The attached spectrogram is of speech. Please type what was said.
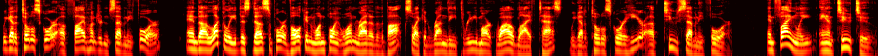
We got a total score of 574. And uh, luckily, this does support Vulkan 1.1 right out of the box, so I could run the 3D Mark Wildlife test. We got a total score here of 274. And finally, Antutu.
